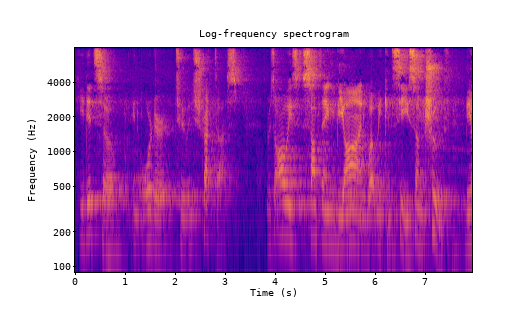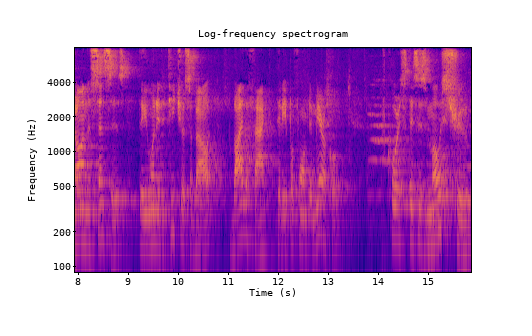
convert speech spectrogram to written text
he did so in order to instruct us. There was always something beyond what we can see, some truth beyond the senses that he wanted to teach us about by the fact that he performed a miracle. Of course, this is most true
